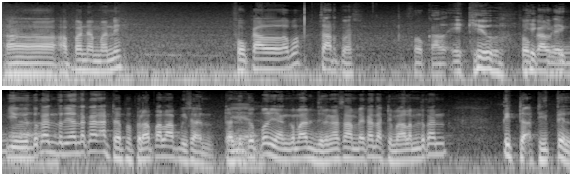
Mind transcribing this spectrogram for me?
uh, apa namanya vokal apa chart mas vokal EQ vokal EQ, EQ itu kan ternyata kan ada beberapa lapisan dan yeah. itu pun yang kemarin jenengan sampaikan tadi malam itu kan tidak detail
